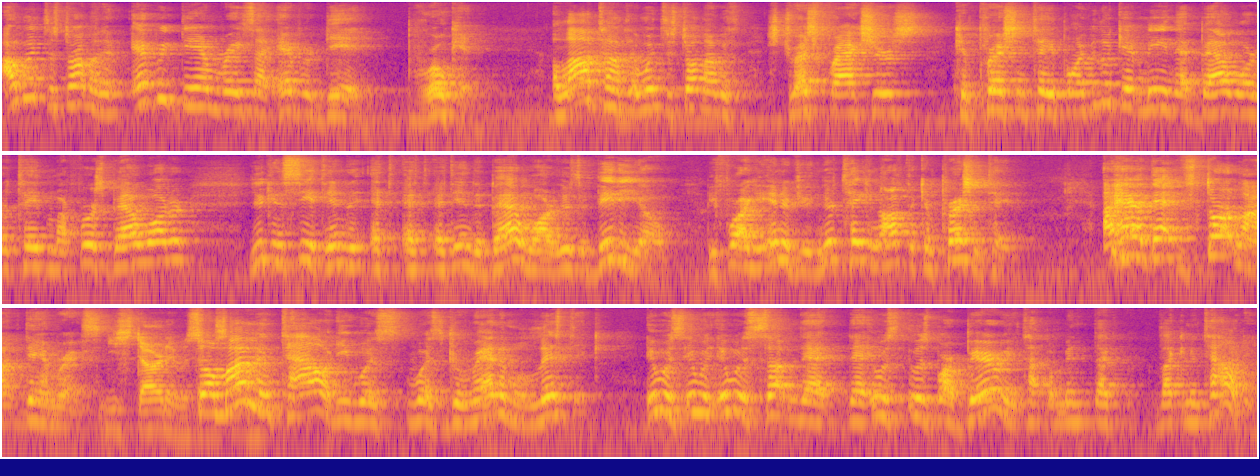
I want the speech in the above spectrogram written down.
I went to start line every damn race I ever did broken. A lot of times I went to start line with stress fractures, compression tape on. If you look at me in that Badwater tape, my first Badwater, you can see at the end of, at, at, at the end of Badwater, there's a video before I get interviewed, and they're taking off the compression tape. I had that in start line damn race. You started with So my mentality was was animalistic. It was it was it was something that that it was it was barbarian type of men, like like mentality.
